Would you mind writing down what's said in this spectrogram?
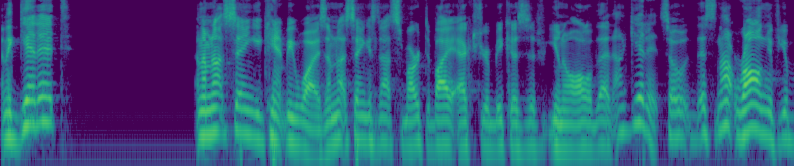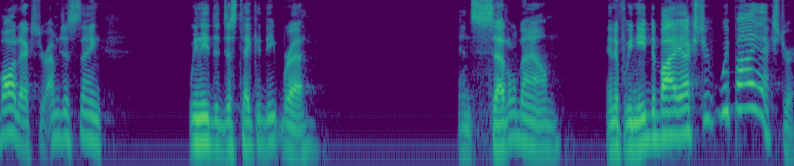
and I get it. And I'm not saying you can't be wise. I'm not saying it's not smart to buy extra because of, you know, all of that. I get it. So it's not wrong if you bought extra. I'm just saying we need to just take a deep breath and settle down. And if we need to buy extra, we buy extra.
